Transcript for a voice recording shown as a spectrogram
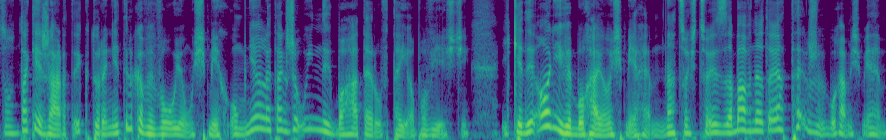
są takie żarty, które nie tylko wywołują śmiech u mnie, ale także u innych bohaterów tej opowieści. I kiedy oni wybuchają śmiechem na coś, co jest zabawne, to ja też wybucham śmiechem.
